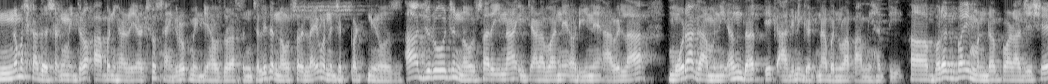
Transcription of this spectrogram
નમસ્કાર દર્શક મિત્રો, આપ નિહાળી રહ્યા છો સાઈ ગ્રુપ મીડિયા હાઉસ દ્વારા સંચાલિત નવસારી લાઈવ અને ઝટપટ ન્યૂઝ. આજ રોજ નવસારીના ઇટાળાવાને અડીને આવેલા મોરા ગામની અંદર એક આગની ઘટના બનવા પામી હતી. ભરતભાઈ મંડપવાળા જે છે,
